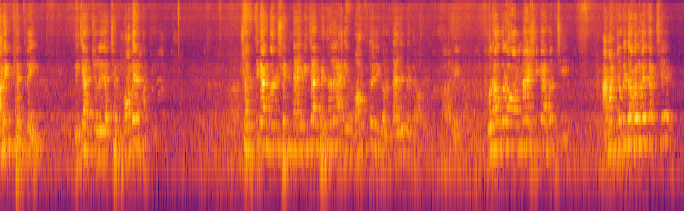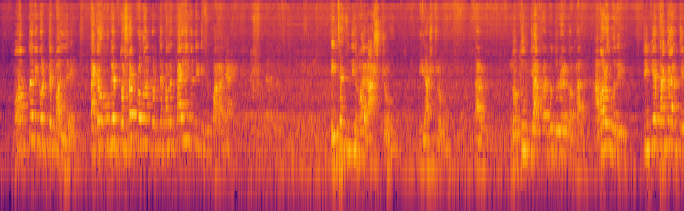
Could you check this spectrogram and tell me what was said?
অনেক ক্ষেত্রেই বিচার চলে যাচ্ছে মবের হাতে। সত্যিকার মানুষের ন্যায় বিচার পেতে হলে আগে মব তৈরি করো তাহলে পেতে হবে। কোথাও কোথাও অন্যায় শিকার হচ্ছে, আমার জমি দখল হয়ে যাচ্ছে, মব তৈরি করতে পারলে, তাকে অমুকের দোষর প্রমাণ করতে পারলে তাইলে যদি কিছু পারা যায়। এইটা যদি হয় রাষ্ট্র, এই রাষ্ট্র তার নতুন যাত্রা তো দূরের কথা। আবারও বলি, টিকে থাকার যে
